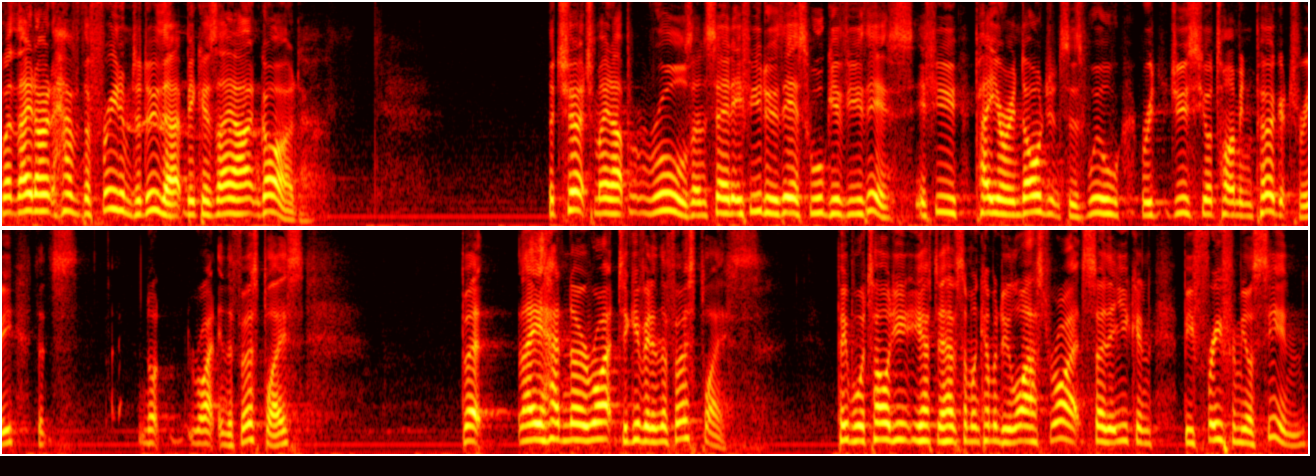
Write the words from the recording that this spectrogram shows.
But they don't have the freedom to do that because they aren't God. The church made up rules and said, if you do this, we'll give you this. If you pay your indulgences, we'll reduce your time in purgatory. That's not right in the first place. But they had no right to give it in the first place. People were told you, you have to have someone come and do last rites so that you can be free from your sin.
